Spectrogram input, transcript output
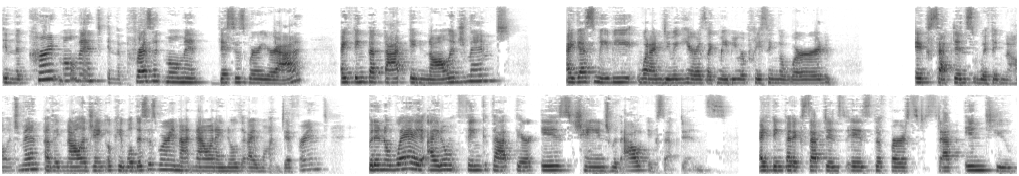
in the current moment, in the present moment, this is where you're at. I think that that acknowledgement I guess maybe what I'm doing here is like maybe replacing the word acceptance with acknowledgement of acknowledging, okay, well, this is where I'm at now, and I know that I want different. But in a way, I don't think that there is change without acceptance. I think that acceptance is the first step into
